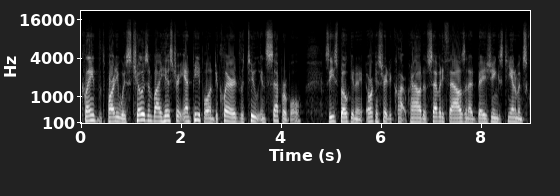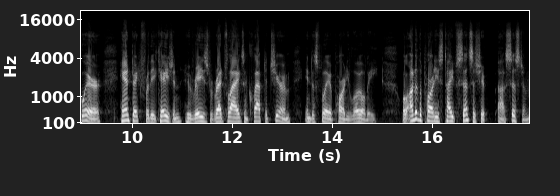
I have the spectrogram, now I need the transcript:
claimed that the party was chosen by history and people and declared the two inseparable. Xi spoke in an orchestrated crowd of 70,000 at Beijing's Tiananmen Square, handpicked for the occasion, who raised red flags and clapped to cheer him in display of party loyalty. Well, under the party's tight censorship uh, system,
